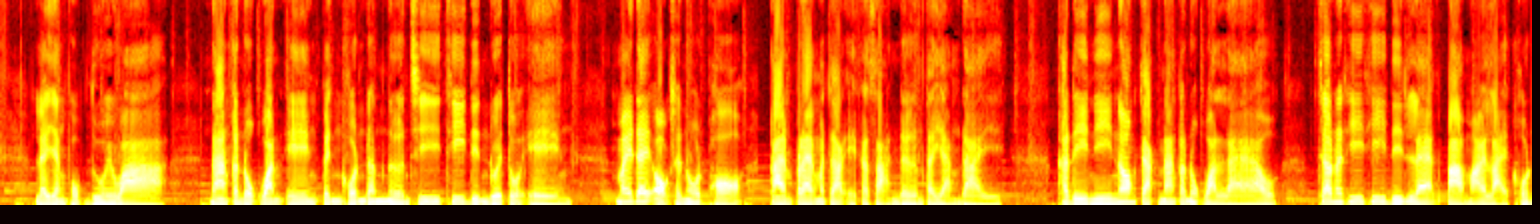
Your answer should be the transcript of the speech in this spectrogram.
ๆและยังพบด้วยว่า นางกนกวันเองเป็นคนดำเนินชี้ที่ดินด้วยตัวเอง ไม่ได้ออกโฉนดเพราะการแปลงมาจากเอกสารเดิมแต่อย่างใด คดีนี้นอกจากนางกนกวันแล้ว เจ้าหน้าที่ที่ดินและป่าไม้หลายคน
